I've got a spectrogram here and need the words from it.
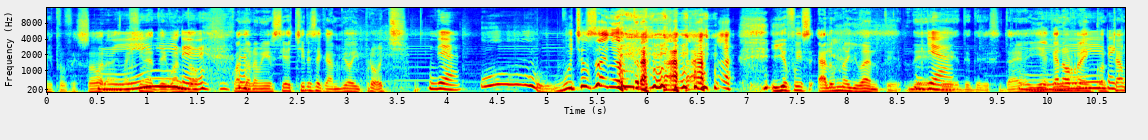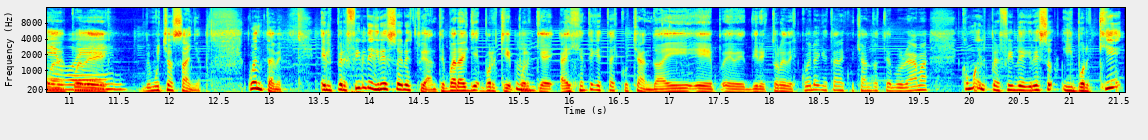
Mi profesora, imagínate cuando, cuando la Universidad de Chile se cambió a IPROCH. ya. Uh, muchos años atrás. y yo fui alumno ayudante de, de Teresita. Y acá nos reencontramos después de, bueno. de muchos años. Cuéntame, el perfil de egreso del estudiante, ¿para qué? ¿Por qué? Mm. Porque hay gente que está escuchando, hay eh, eh, directores de escuela que están escuchando este programa. ¿Cómo es el perfil de egreso y por qué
